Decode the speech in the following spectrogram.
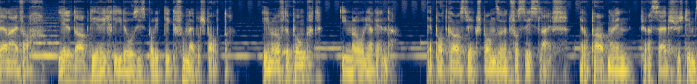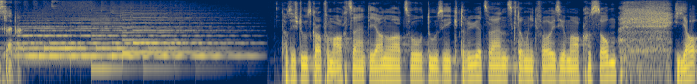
Bern einfach. Jeden Tag die richtige Dosis Politik vom Nebelspalter. Immer auf den Punkt, immer ohne Agenda. Der Podcast wird gesponsert von Swiss Life, ihrer Partnerin für ein selbstbestimmtes Leben. Das ist die Ausgabe vom 18. Januar 2023. Dominik Feusi und Markus Somm. Ja,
